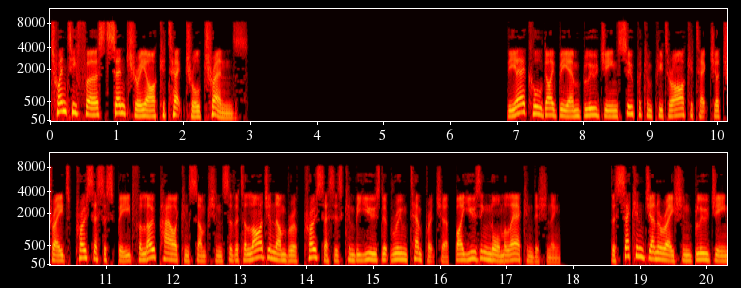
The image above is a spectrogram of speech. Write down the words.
21st century architectural trends The air-cooled IBM Blue Gene supercomputer architecture trades processor speed for low power consumption so that a larger number of processors can be used at room temperature, by using normal air conditioning. The second-generation Blue Gene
